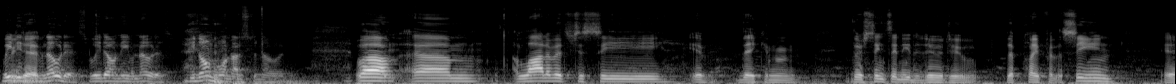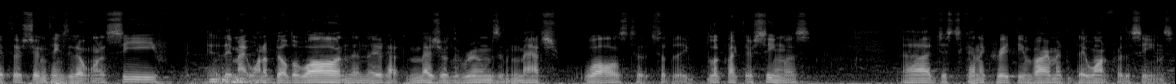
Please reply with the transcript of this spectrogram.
We, we didn't did. even notice. We don't even notice. You don't want us to know it. Well, um, a lot of it's to see if they can. If there's things they need to do to that play for the scene. If there's certain things they don't want to see, they might want to build a wall, and then they would have to measure the rooms and match walls to, so they look like they're seamless, uh, just to kind of create the environment that they want for the scenes.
